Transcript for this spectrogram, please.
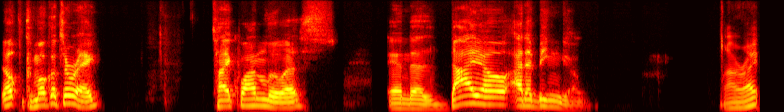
nope, Kemoko Turay, Tyquan Lewis, and uh, Dayo Odeyingbo. All right.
